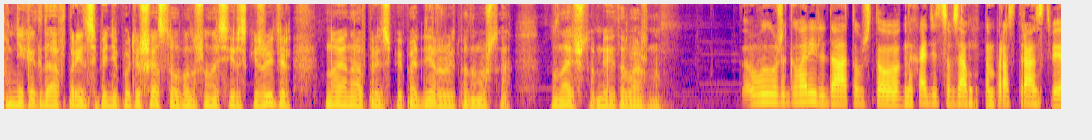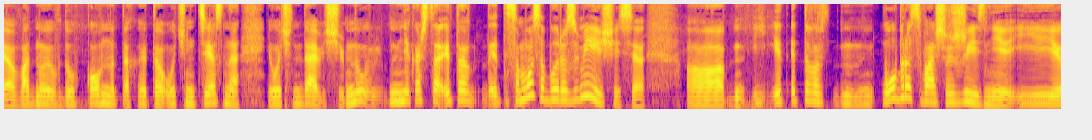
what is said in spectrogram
никогда, в принципе, не путешествовала, потому что она сельский житель, но и она, в принципе, поддерживает, потому что знает, что мне это важно. Вы уже говорили, да, о том, что находиться в замкнутом пространстве в одной и в двух комнатах это очень тесно и очень давяще. Ну, мне кажется, это, это само собой разумеющееся. Э- Это образ вашей жизни. И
